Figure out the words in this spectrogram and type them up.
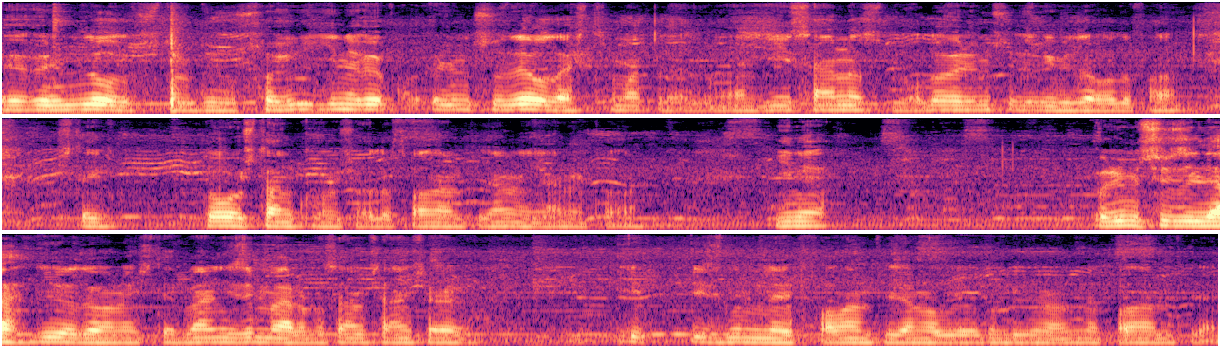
Ve ölümlü oluşturduğu soyu yine bir ölümsüzlüğe ulaştırmak lazım. Yani İsa nasıl oldu? Ölümsüz gibi doğdu falan. İşte doğuştan konuşuyordu falan filan yani falan. Yine ölümsüz ilah diyordu ona işte ben izin vermesem sen şöyle iznimle falan filan oluyordun bilmem ne falan filan.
